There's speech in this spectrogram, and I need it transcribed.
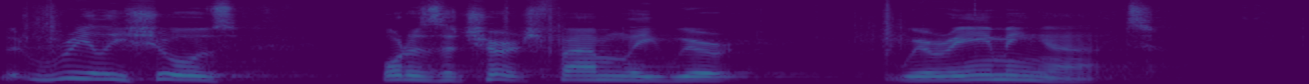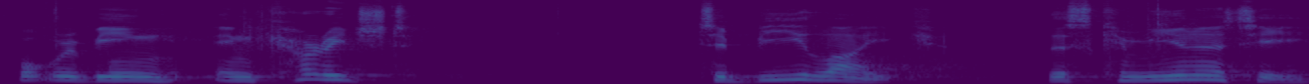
that really shows what, as a church family, we're, we're aiming at, what we're being encouraged to be like, this community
